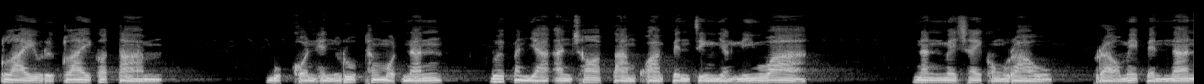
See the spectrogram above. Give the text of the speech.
ไกลหรือใกล้ก็ตาม บุคคลเห็นรูปทั้งหมดนั้น ด้วยปัญญาอันชอบตามความเป็นจริงอย่างนี้ว่า นั่นไม่ใช่ของเรา เราไม่เป็นนั่น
